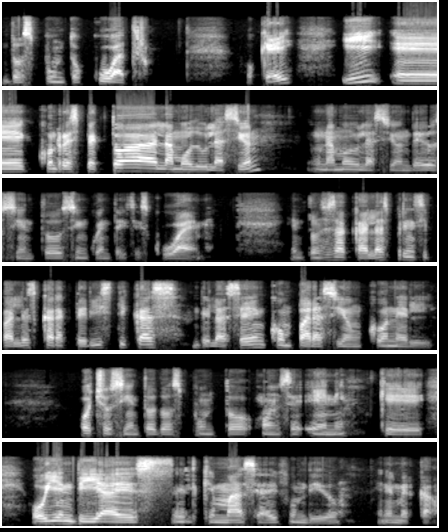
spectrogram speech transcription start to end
2.4. ¿Ok? Y eh, con respecto a la modulación, una modulación de 256 QAM. Entonces acá las principales características de la C en comparación con el 802.11n, que hoy en día es el que más se ha difundido en el mercado.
